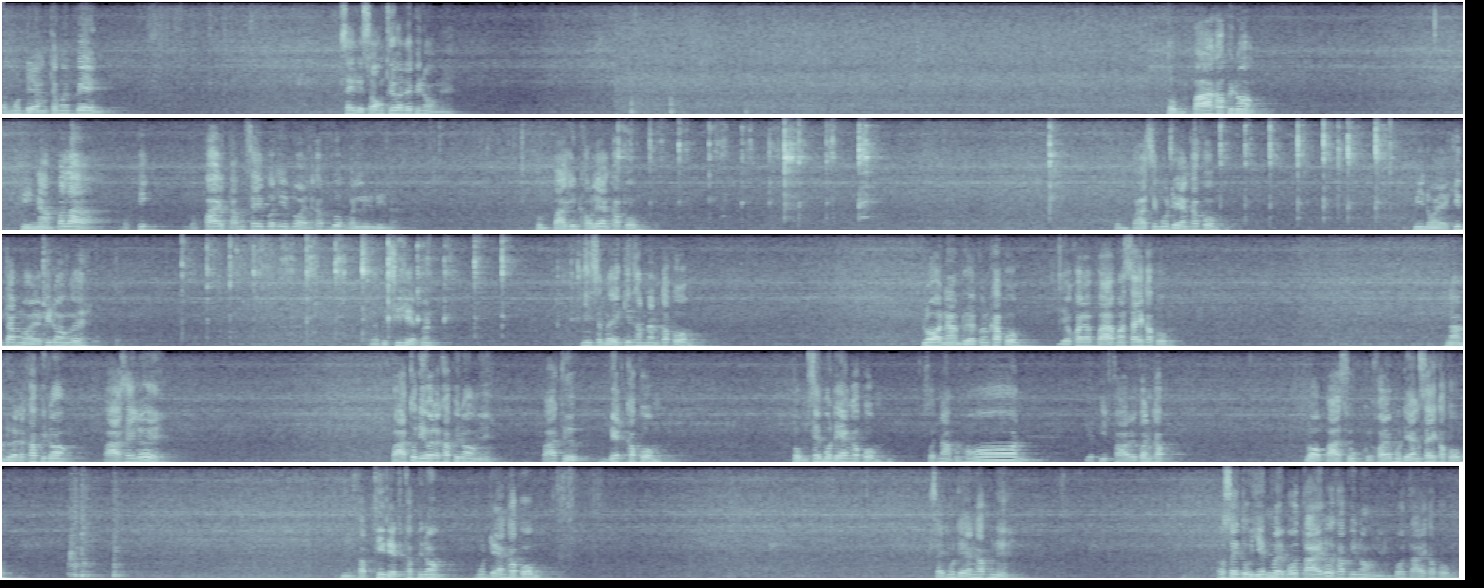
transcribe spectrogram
ทั้งมดแดงทั้งไม่เป้ง ใส่ได้สองเทือได้พี่น้องนี่ต้มปลาครับพี่น้องนี่น้ำปลาบักพริกบักพายตำใส่เบิดเรียบร้อยแล้วครับร่วมกันเลยนี่นะต้มปลากินข้าวแรงครับผมต้มปลาใส่หมดแดงครับผม มีหน่อยกินตำหน่อยพี่น้องเอ้ยอย่าไปซีเรียสมันมีสมัยกินสำนันครับผมรอน้ำเดือดก่อนครับผม เดี๋ยวค่อยเอาปลามาใส่ครับผมน้ำเดือดแล้วครับพี่น้องปลาใส่เลยปลาตัวเดียวแหละครับพี่น้องนี่ปลาถือเบ็ดครับผมต้มใส่หมูแดงครับผมสดน้ำมันร้อนเดี๋ยวปิดฝาไว้ก่อนครับ รอปลาสุกค่อยๆหมูแดงใส่ครับผม นี่ครับที่เด็ดครับพี่น้องหมูแดงครับผม ใส่หมูแดงครับนี่เอาใส่ตู้เย็นไว้บ่ตายเด้อครับพี่น้องนี่บ่ตายครับผม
